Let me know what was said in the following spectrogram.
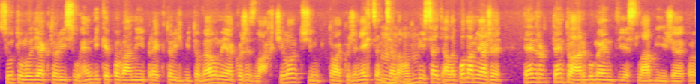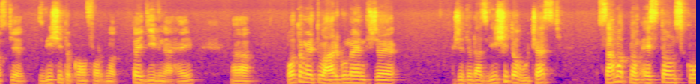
sú tu ľudia, ktorí sú handicapovaní, pre ktorých by to veľmi akože zľahčilo, čím to akože nechcem celé mm-hmm. odpísať, ale podľa mňa, že ten, tento argument je slabý, že proste zvýši to komfort, no to je divné, hej. A potom je tu argument, že, že teda zvýši to účasť. V samotnom Estonsku,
